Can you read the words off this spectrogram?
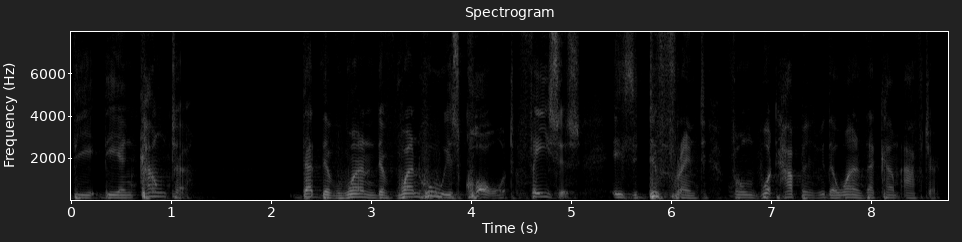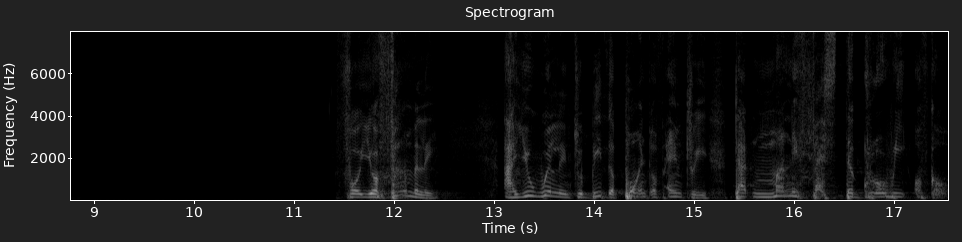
The, the encounter that the one, the one who is called faces is different from what happens with the ones that come after. For your family, are you willing to be the point of entry that manifests the glory of God?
